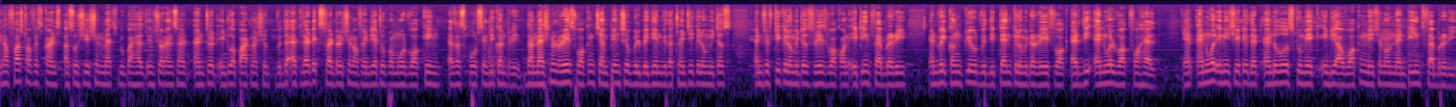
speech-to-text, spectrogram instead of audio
In a first of its kind association, Max Bupa Health Insurance had entered into a partnership with the Athletics Federation of India to promote walking as a sport in the country. The National Race Walking Championship will begin with a 20 kilometers and 50 kilometers race walk on 18th February and will conclude with the 10 kilometer race walk at the annual Walk for Health, an annual initiative that endeavors to make India a walking nation on 19th February.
